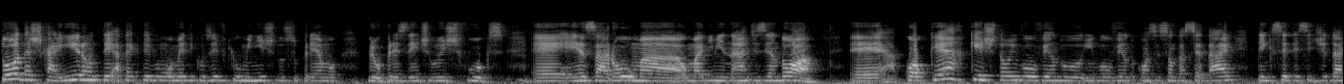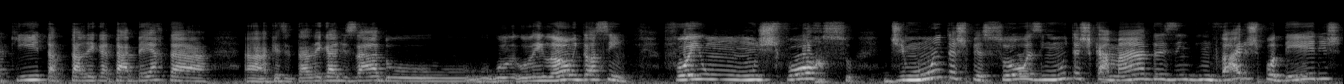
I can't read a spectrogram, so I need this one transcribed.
todas caíram, até que teve um momento, inclusive, que o ministro do Supremo, o presidente Luiz Fux, é, exarou uma, uma liminar dizendo: ó. É, qualquer questão envolvendo, envolvendo concessão da SEDAI tem que ser decidida aqui, tá, tá, tá aberta ah, quer dizer, está legalizado o, o, o, leilão. Então, assim, foi um, um, esforço de muitas pessoas, em muitas camadas, em, em, vários poderes,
